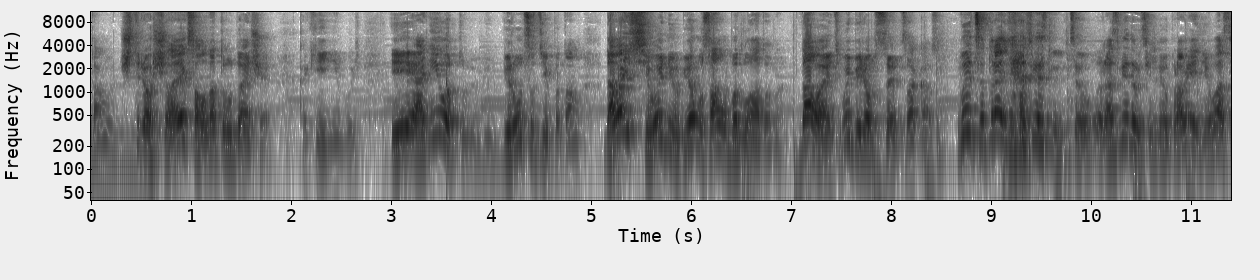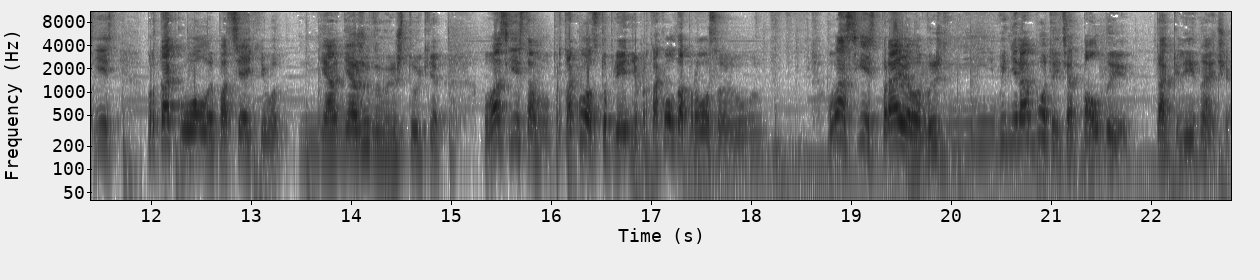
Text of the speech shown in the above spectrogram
там, четырех человек, солдата удачи какие-нибудь. И они вот берутся, типа там, давайте сегодня убьем Усаму Бен Ладена. Давайте, мы берем этот заказ. Вы центральное разведывательное, разведывательное управление, у вас есть протоколы под всякие вот неожиданные штуки. У вас есть там протокол отступления, протокол допроса. У вас есть правила, вы вы не работаете от балды, так или иначе.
